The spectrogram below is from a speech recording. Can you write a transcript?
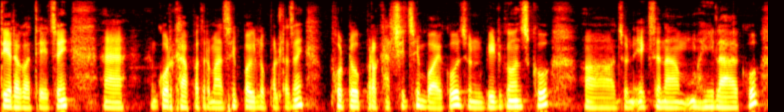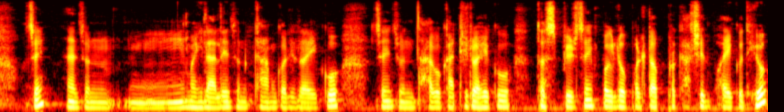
तेह्र गते चाहिँ गोर्खापत्रमा चाहिँ पहिलोपल्ट चाहिँ फोटो प्रकाशित चाहिँ भएको जुन वीरगन्जको जुन एकजना महिलाको चाहिँ जुन महिलाले जुन काम गरिरहेको चाहिँ जुन धागो काटिरहेको तस्बिर चाहिँ पहिलोपल्ट प्रकाशित भएको थियो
